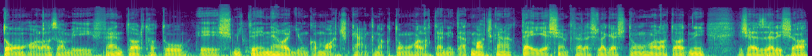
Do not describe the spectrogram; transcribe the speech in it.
tonhal az, ami fenntartható, és mit én ne adjunk a macskánknak tonhalat enni. Tehát macskának teljesen felesleges tonhalat adni, és ezzel is a,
